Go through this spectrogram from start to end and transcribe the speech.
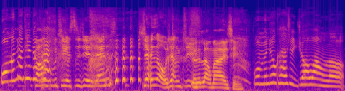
我们那天就刚夫妻的世界，现在是现在是偶像剧，这是浪漫爱情。我们就开始交往了。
